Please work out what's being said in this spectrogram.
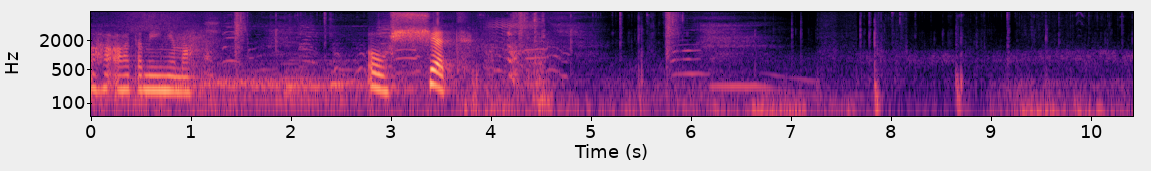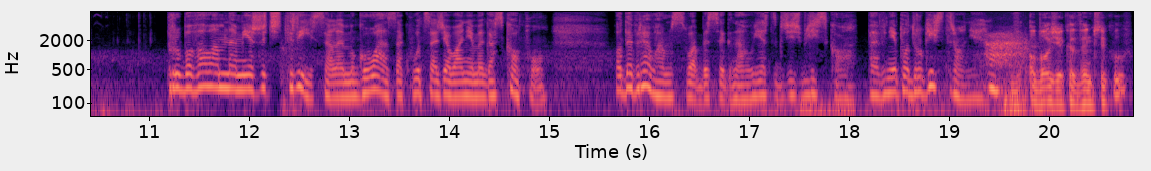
Aha, aha, tam jej nie ma. Oh shit. Próbowałam namierzyć Tris, ale mgła zakłóca działanie megaskopu. Odebrałam słaby sygnał, jest gdzieś blisko, pewnie po drugiej stronie. W obozie Kadwenczyków?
